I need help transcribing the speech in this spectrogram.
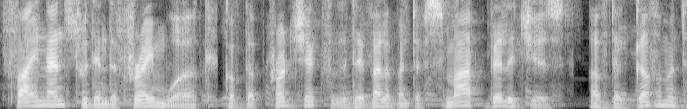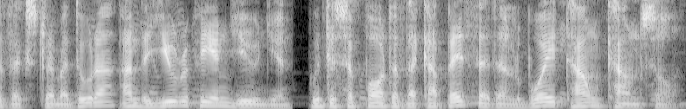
financed within the framework of the Project for the Development of Smart Villages of the Government of Extremadura and the European Union, with the support of the Cabeza del Buey Town Council.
